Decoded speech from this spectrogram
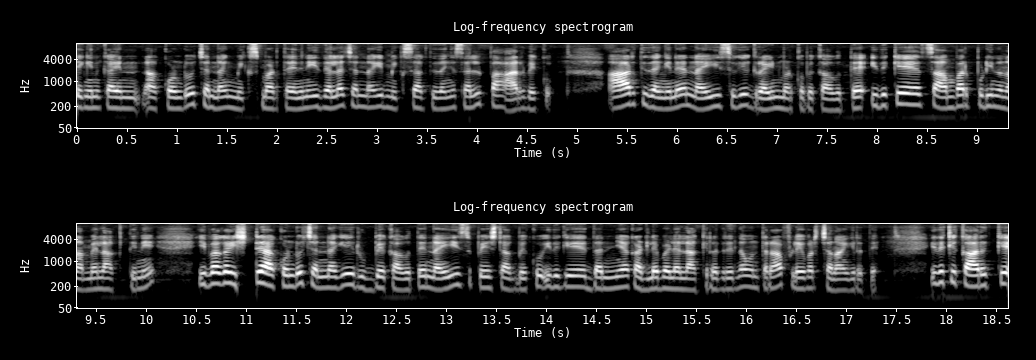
ತೆಂಗಿನಕಾಯಿ ಹಾಕ್ಕೊಂಡು ಚೆನ್ನಾಗಿ ಮಿಕ್ಸ್ ಮಾಡ್ತಾಯಿದ್ದೀನಿ ಇದೆಲ್ಲ ಚೆನ್ನಾಗಿ ಮಿಕ್ಸ್ ಆಗ್ತಿದ್ದಂಗೆ ಸ್ವಲ್ಪ ಆರಬೇಕು. ಆರ್ತಿದ್ದಂಗೆ ನೈಸಿಗೆ ಗ್ರೈಂಡ್ ಮಾಡ್ಕೋಬೇಕಾಗುತ್ತೆ. ಇದಕ್ಕೆ ಸಾಂಬಾರು ಪುಡಿ ನಾನು ಆಮೇಲೆ ಹಾಕ್ತೀನಿ. ಇವಾಗ ಇಷ್ಟೇ ಹಾಕ್ಕೊಂಡು ಚೆನ್ನಾಗಿ ರುಬ್ಬಬೇಕಾಗುತ್ತೆ ನೈಸ್ ಪೇಸ್ಟ್ ಆಗಬೇಕು. ಇದಕ್ಕೆ ಧನ್ಯ ಕಡಲೆಬೇಳೆ ಎಲ್ಲ ಹಾಕಿರೋದ್ರಿಂದ ಒಂಥರ ಫ್ಲೇವರ್ ಚೆನ್ನಾಗಿರುತ್ತೆ. ಇದಕ್ಕೆ ಖಾರಕ್ಕೆ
